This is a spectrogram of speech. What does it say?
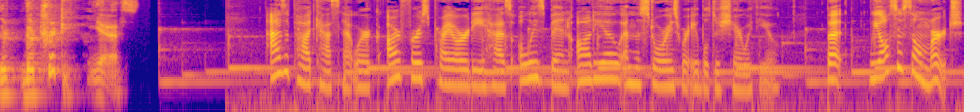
They're they're tricky. Yes. As a podcast network, our first priority has always been audio and the stories we're able to share with you. But we also sell merch,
